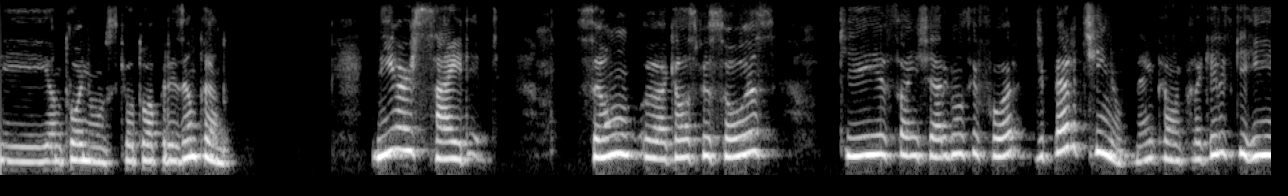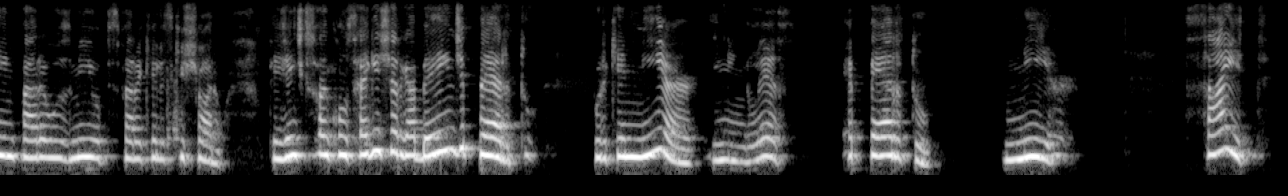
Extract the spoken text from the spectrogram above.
e antônimos que eu estou apresentando. Nearsighted são uh, aquelas pessoas que só enxergam se for de pertinho, né? Então, para aqueles que riem, para os míopes, para aqueles que choram. Tem gente que só consegue enxergar bem de perto, porque near em inglês é perto, near. Sight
